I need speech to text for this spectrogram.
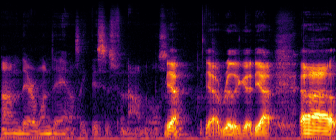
um, there one day, and I was like, "This is phenomenal." So, yeah, yeah, really good. Yeah, uh,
